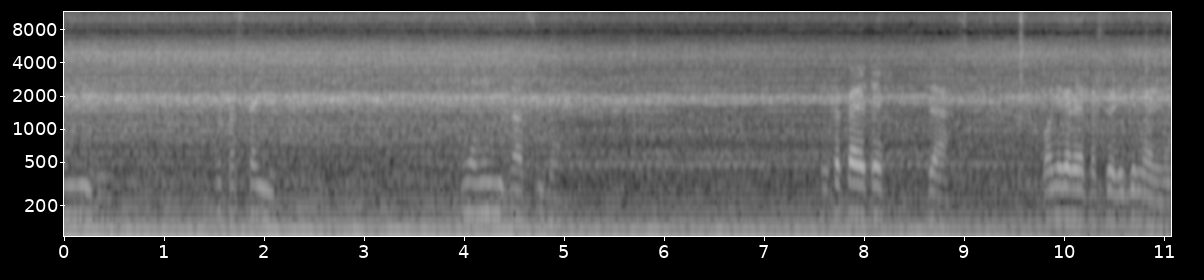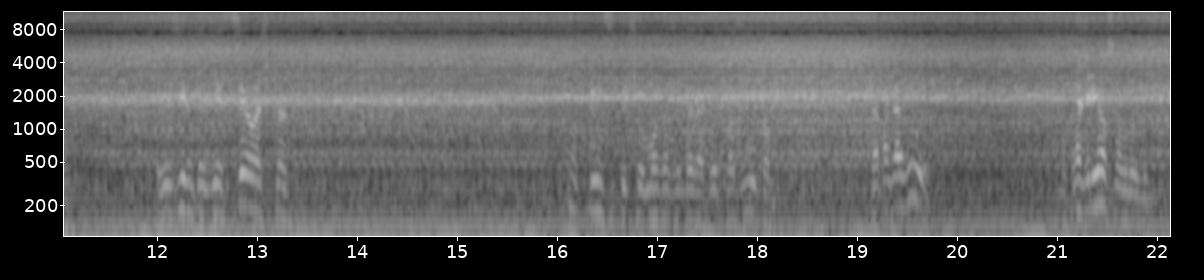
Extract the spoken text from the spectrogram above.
Не вижу. Кто-то стоит. Меня не видно отсюда. Ну какая-то, да, вполне вероятно, что оригинальная. Резинка здесь целочка. Ну, в принципе, все, можно забирать вот по звукам. Да покажу. Прогрелся вроде.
